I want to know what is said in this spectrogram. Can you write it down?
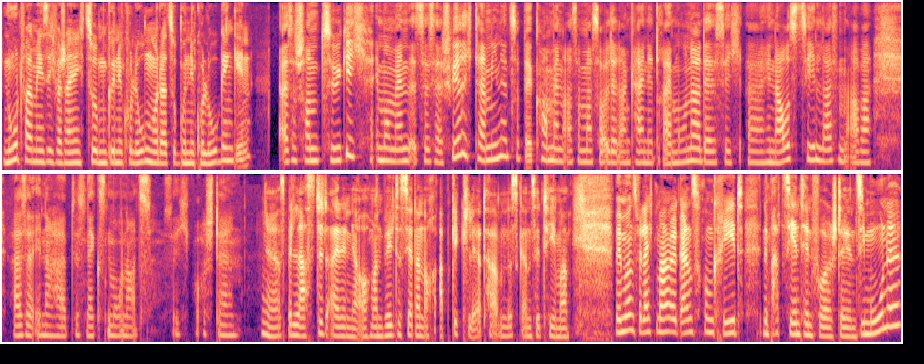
notfallmäßig wahrscheinlich zum Gynäkologen oder zur Gynäkologin gehen? Also schon zügig. Im Moment ist es ja schwierig, Termine zu bekommen. Also man sollte dann keine drei Monate sich äh, hinausziehen lassen, aber also innerhalb des nächsten Monats sich vorstellen. Ja, es belastet einen ja auch. Man will das ja dann auch abgeklärt haben, das ganze Thema. Wenn wir uns vielleicht mal ganz konkret eine Patientin vorstellen. Simone,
